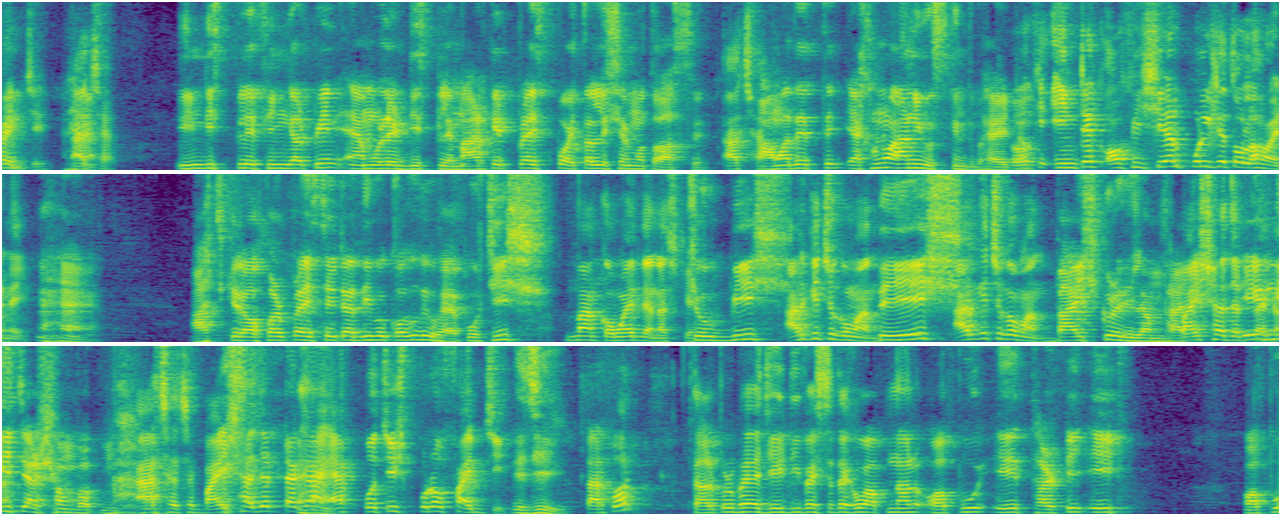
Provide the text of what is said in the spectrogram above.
5G, আচ্ছা। In display fingerprint AMOLED display market price পঁয়তাল্লিশের মতো আছে। আচ্ছা। আমাদের থেকে এখনও আনইউজ কিন্তু ভাই এটা। ওকে ইনটেক অফিসিয়াল পলিটে তোলা হয় নাই। হ্যাঁ। আজকের অফার প্রাইস এটা দিব কত দিব ভাই? পঁচিশ? না কমাই দেন আজকে। চব্বিশ? আর কিছু কমান। তেইশ? আর কিছু কমান। বাইশ করে দিলাম ভাই। 22,000 এর টাকা। নিচে আর সম্ভব না। আচ্ছা আচ্ছা বাইশ হাজার টাকা এক পঁচিশ পুরো ফাইভ জি জি। তারপর? তারপর ভাইয়া যেই ডিভাইসটা দেখো আপনার Oppo A thirty eight Oppo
